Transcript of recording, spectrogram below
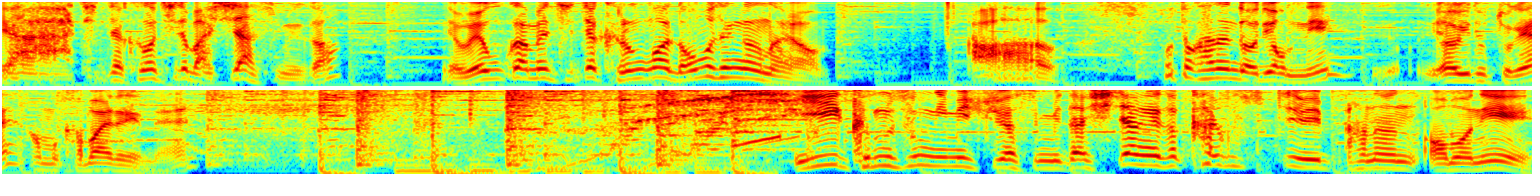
야 진짜 그거 진짜 맛있지 않습니까? 예, 외국 가면 진짜 그런 거 너무 생각나요. 아 호떡 하는데 어디 없니? 여의도 쪽에? 한번 가봐야 되겠네. 이금숙님이 주셨습니다. 시장에서 칼국수집 하는 어머니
